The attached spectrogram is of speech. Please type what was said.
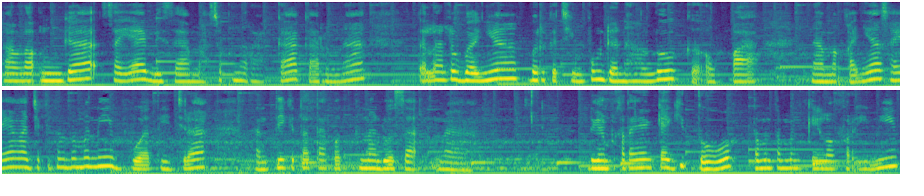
Kalau enggak saya bisa masuk neraka karena terlalu banyak berkecimpung dan halu ke opa. Nah makanya saya ngajak teman-teman nih buat hijrah. Nanti kita takut kena dosa. Nah dengan perkataan yang kayak gitu teman-teman K-lover ini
